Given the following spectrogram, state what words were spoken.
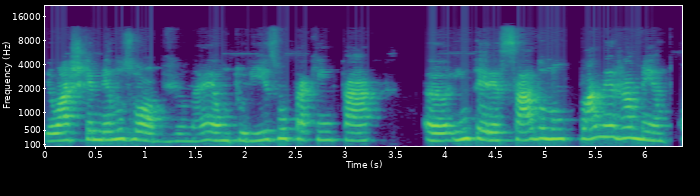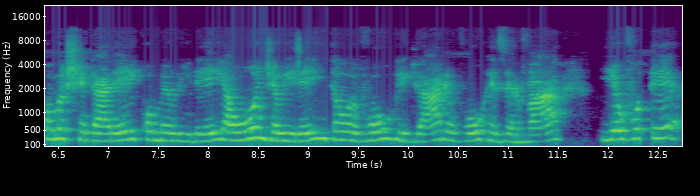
eu acho que é menos óbvio, né? É um turismo para quem está uh, interessado num planejamento. Como eu chegarei, como eu irei, aonde eu irei, então eu vou ligar, eu vou reservar e eu vou ter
